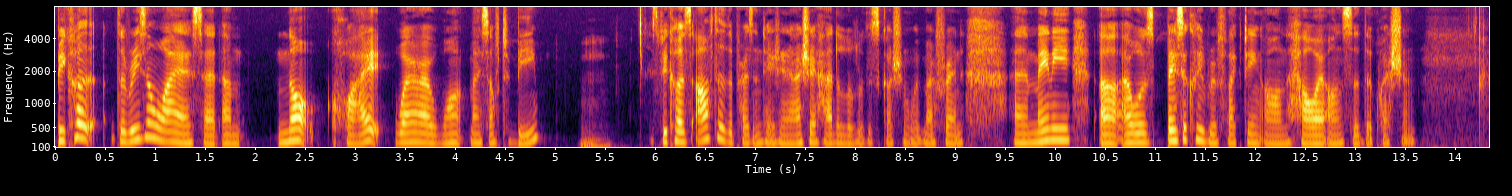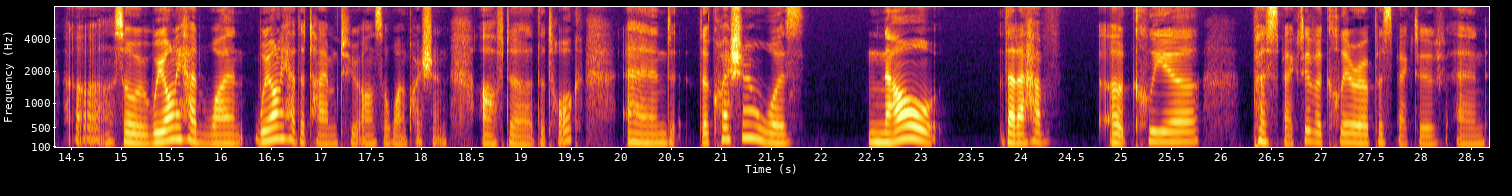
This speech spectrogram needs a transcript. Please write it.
because the reason why i said i'm not quite where i want myself to be Mm. it's because after the presentation, I actually had a little discussion with my friend, and mainly uh, I was basically reflecting on how I answered the question. Uh, so we only had one. We only had the time to answer one question after the talk, and the question was, now that I have a clear perspective, a clearer perspective, and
